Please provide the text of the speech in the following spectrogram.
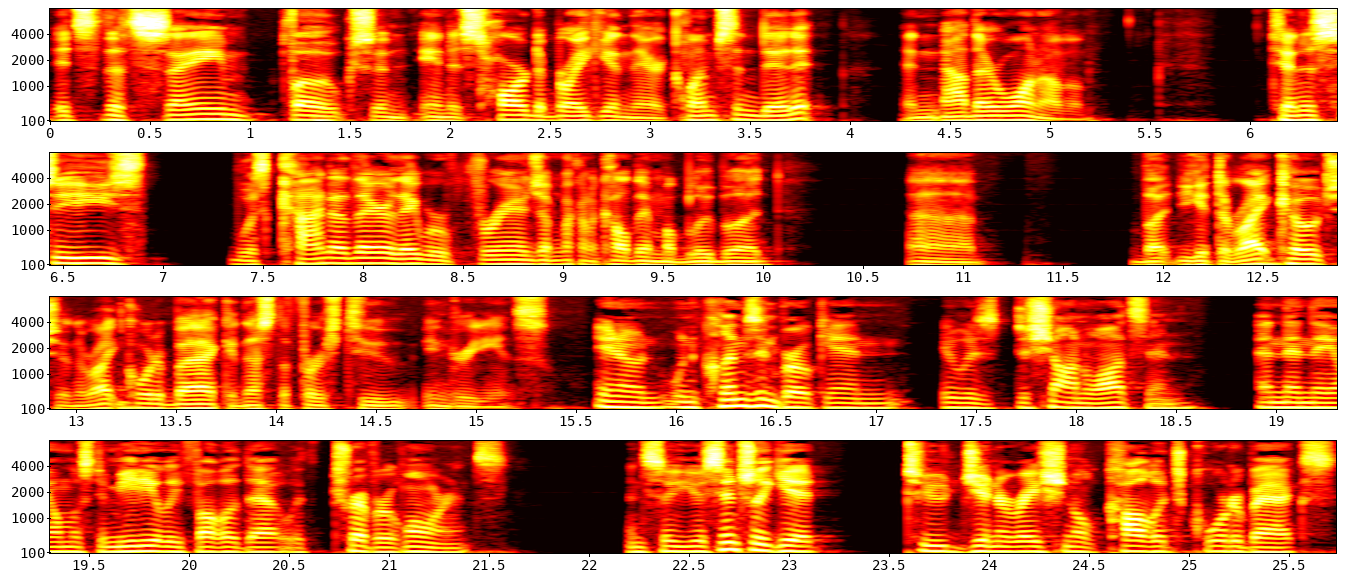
It's the same folks, and, and it's hard to break in there. Clemson did it, and now they're one of them. Tennessee's was kind of there. They were fringe. I'm not going to call them a blue blood. Uh, but you get the right coach and the right quarterback, and that's the first two ingredients. You know, when Clemson broke in, it was Deshaun Watson, and then they almost immediately followed that with Trevor Lawrence. And so you essentially get two generational college quarterbacks.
